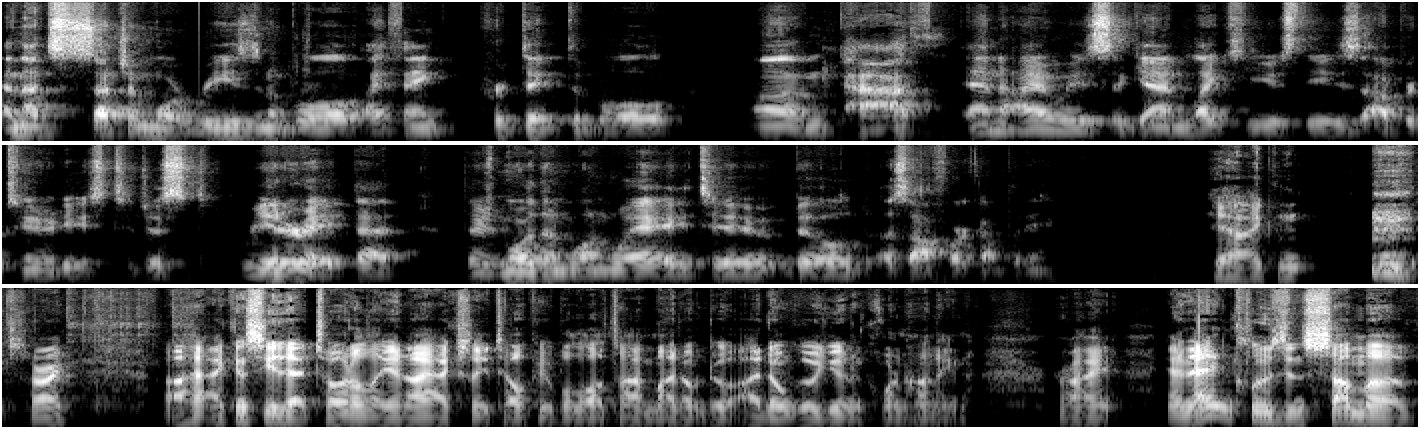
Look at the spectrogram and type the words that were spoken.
And that's such a more reasonable, I think, predictable um, path. And I always, again, like to use these opportunities to just reiterate that there's more than one way to build a software company. Yeah, I can. sorry, uh, I can see that totally, and I actually tell people all the time I don't do I don't go unicorn hunting, right? And that includes in some of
